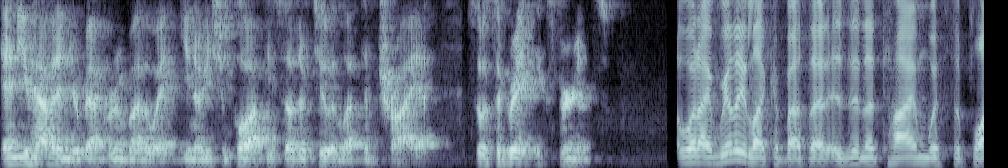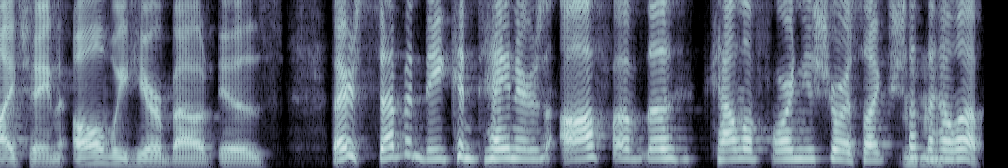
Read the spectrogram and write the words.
and you have it in your back room, by the way. You know, you should pull out these other two and let them try it. So it's a great experience. What I really like about that is in a time with supply chain, all we hear about is there's 70 containers off of the California shore. It's like, shut mm-hmm. the hell up.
